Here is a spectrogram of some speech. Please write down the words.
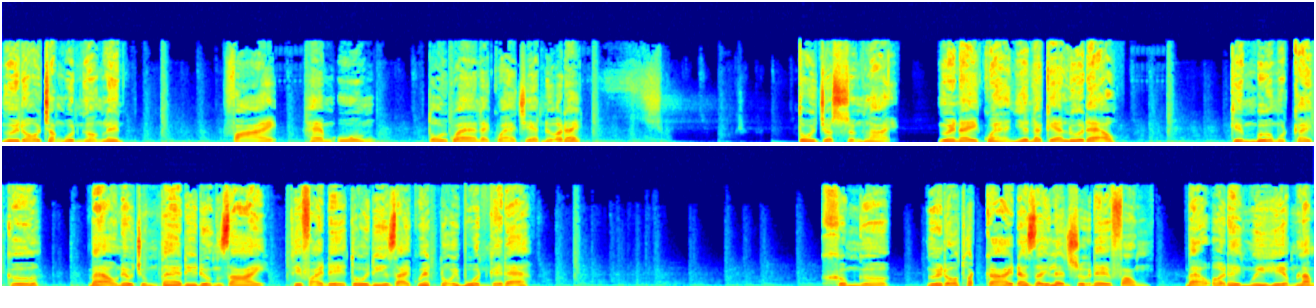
Người đó chẳng buồn ngẩng lên. Phải, ham uống, tối qua lại quá chén nữa đấy. Tôi chợt sững lại, người này quả nhiên là kẻ lừa đảo. Kiếm bừa một cái cớ, bảo nếu chúng ta đi đường dài thì phải để tôi đi giải quyết nỗi buồn cái đã. Không ngờ, người đó thoát cái đã dấy lên sự đề phòng, bảo ở đây nguy hiểm lắm.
